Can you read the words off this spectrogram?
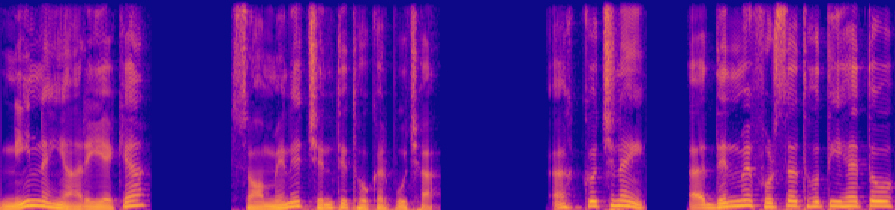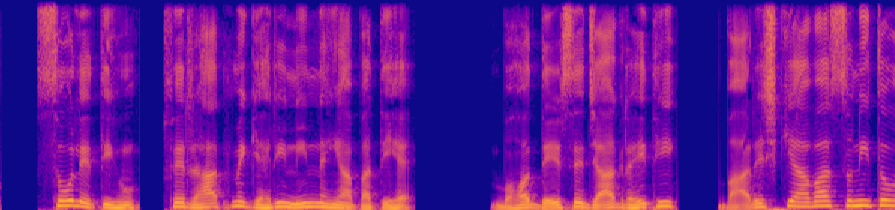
नींद नहीं आ रही है क्या? सौम्य ने चिंतित होकर पूछा। कुछ नहीं। दिन में फुर्सत होती है तो सो लेती हूँ, फिर रात में गहरी नींद नहीं आ पाती है। बहुत देर से जाग रही थी बारिश की आवाज़ सुनी तो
